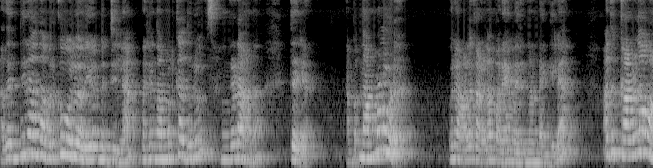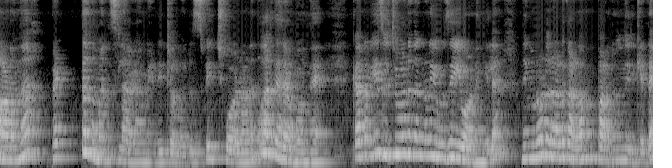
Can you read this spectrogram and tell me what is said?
അതെന്തിനാന്ന് അവർക്ക് പോലും അറിയാൻ പറ്റില്ല. പക്ഷെ നമ്മൾക്കതൊരു സങ്കടമാണ് തരിക അപ്പം നമ്മളോട് ഒരാൾ കള്ളം പറയാൻ വരുന്നുണ്ടെങ്കിൽ അത് കള്ളമാണെന്ന് പെട്ടെന്ന് മനസ്സിലാകാൻ വേണ്ടിയിട്ടുള്ളൊരു സ്വിച്ച് ബോർഡാണെന്ന് പറഞ്ഞുതരാൻ പോകുന്നത് കാരണം ഈ സ്വിച്ച് ബോർഡ് നിങ്ങൾ യൂസ് ചെയ്യുവാണെങ്കിൽ നിങ്ങളോട് ഒരാൾ കള്ളം പറഞ്ഞു എന്നിരിക്കട്ടെ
